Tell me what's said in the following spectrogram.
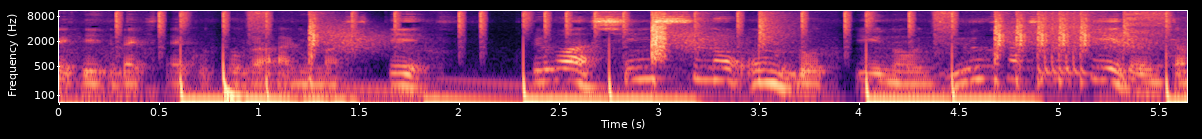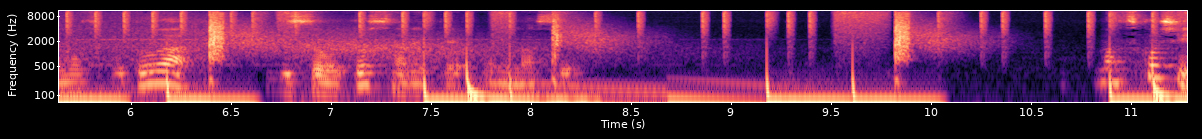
心がけていただきたいことがありましてそれは寝室の温度っていうのを18度程度に保つことが理想とされております。まあ、少し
